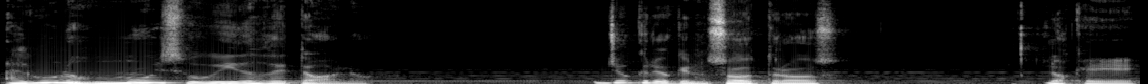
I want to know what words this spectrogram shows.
algunos muy subidos de tono. Yo creo que nosotros, los que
